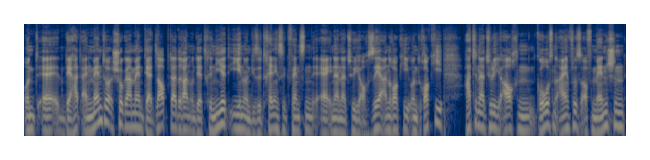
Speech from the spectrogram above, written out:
Und äh, der hat einen Mentor, Sugarman, der glaubt daran und der trainiert ihn. Und diese Trainingssequenzen erinnern natürlich auch sehr an Rocky. Und Rocky hatte natürlich auch einen großen Einfluss auf Menschen,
